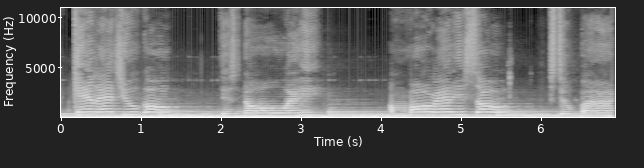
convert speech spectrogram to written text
I can't let you go. There's no way. I'm already so still burning.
